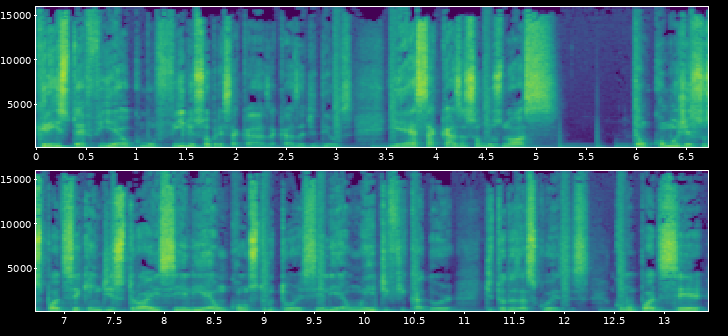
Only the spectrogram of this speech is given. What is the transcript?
Cristo é fiel como filho sobre essa casa, a casa de Deus. E essa casa somos nós. Então, como Jesus pode ser quem destrói se ele é um construtor, se ele é um edificador de todas as coisas? Como pode ser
